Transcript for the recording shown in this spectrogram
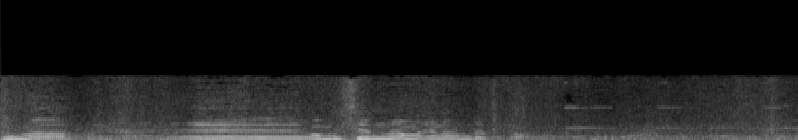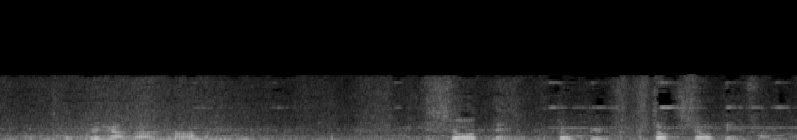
今、えーお店の名前なんだった？徳永か商店。福徳福徳商店さんだ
